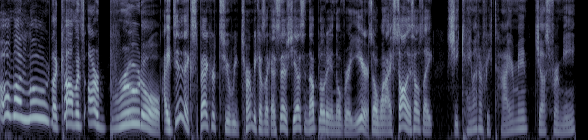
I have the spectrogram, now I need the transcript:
Oh my lord, the comments are brutal. I didn't expect her to return because, like I said, she hasn't uploaded in over a year. So when I saw this, I was like, she came out of retirement just for me.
